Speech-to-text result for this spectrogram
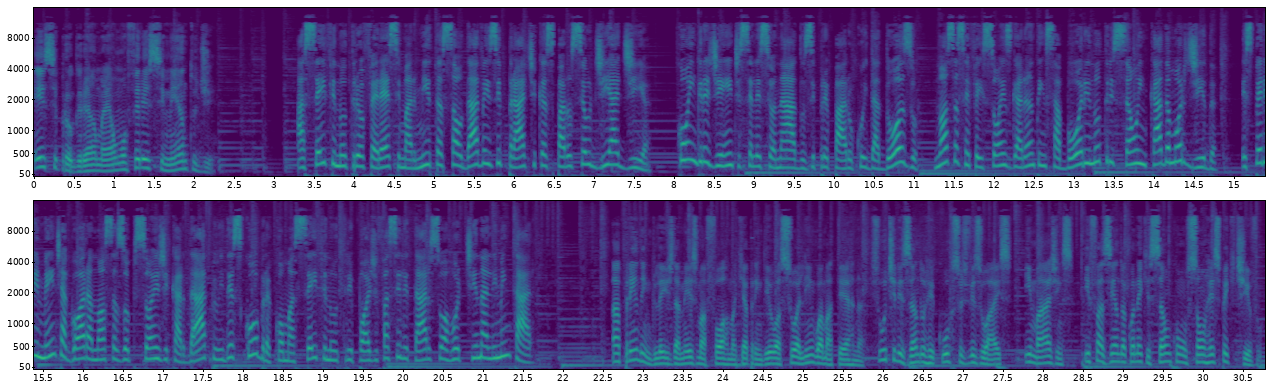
Esse programa é um oferecimento de A Safe Nutri oferece marmitas saudáveis e práticas para o seu dia a dia. Com ingredientes selecionados e preparo cuidadoso, nossas refeições garantem sabor e nutrição em cada mordida. Experimente agora nossas opções de cardápio e descubra como a Safe Nutri pode facilitar sua rotina alimentar. Aprenda inglês da mesma forma que aprendeu a sua língua materna, utilizando recursos visuais, imagens e fazendo a conexão com o som respectivo.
